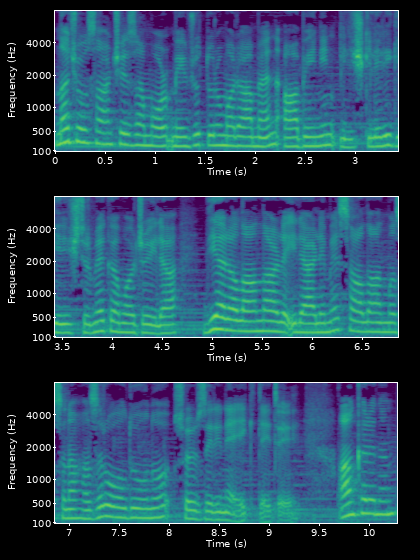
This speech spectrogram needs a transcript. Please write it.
Nacho Sanchez Amor mevcut duruma rağmen AB'nin ilişkileri geliştirmek amacıyla diğer alanlarla ilerleme sağlanmasına hazır olduğunu sözlerine ekledi. Ankara'nın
